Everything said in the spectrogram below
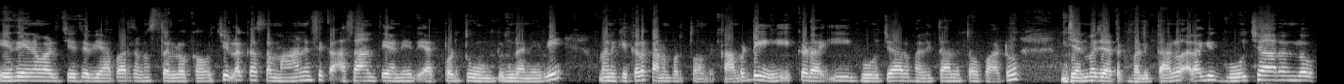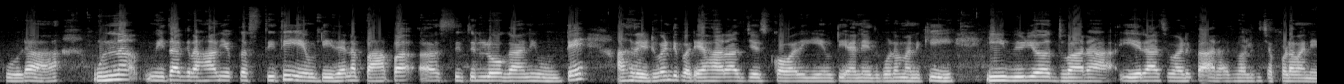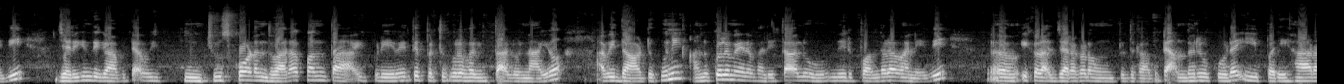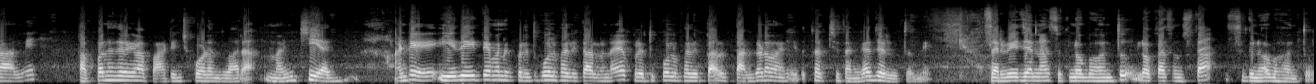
ఏదైనా వాళ్ళు చేసే వ్యాపార సంస్థల్లో కావచ్చు ఇలా కాస్త మానసిక అశాంతి అనేది ఏర్పడుతూ ఉంటుంది అనేది మనకి ఇక్కడ కనపడుతోంది కాబట్టి ఇక్కడ ఈ గోచార ఫలితాలతో పాటు జన్మజాతక ఫలితాలు అలాగే గోచారంలో కూడా ఉన్న మిగతా గ్రహాల యొక్క స్థితి ఏమిటి? ఏదైనా పాప స్థితుల్లో కానీ ఉంటే అసలు ఎటువంటి పరిహారాలు చేసుకోవాలి? ఏమిటి అనేది కూడా మనకి ఈ వీడియో ద్వారా ఏ రాశి వాడికి ఆ రాశి వాళ్ళకి చెప్పడం అనేది జరిగింది కాబట్టి అవి చూసుకోవడం ద్వారా కొంత ఇప్పుడు ఏవైతే ప్రతికూల ఫలితాలు ఉన్నాయో అవి దాటుకుని అనుకూలమైన ఫలితాలు మీరు పొందడం అనేది ఇక్కడ జరగడం ఉంటుంది కాబట్టి అందరూ కూడా ఈ పరిహారాల్ని తప్పనిసరిగా పాటించుకోవడం ద్వారా మంచి అంటే ఏదైతే మనకు ప్రతికూల ఫలితాలు ఉన్నాయో ప్రతికూల ఫలితాలు తగ్గడం అనేది ఖచ్చితంగా జరుగుతుంది. సర్వేజన సుఖనోభవంతు లోకా సంస్థ సుఖనోభవంతు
